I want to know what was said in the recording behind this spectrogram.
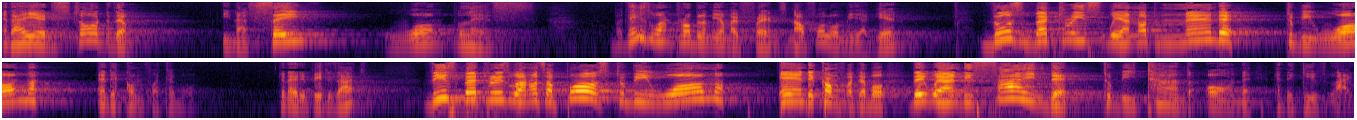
and I had stored them in a safe, warm place. But there is one problem here, my friends. Now follow me again. Those batteries were not meant to be warm and comfortable. Can I repeat that? These batteries were not supposed to be warm and comfortable. They were designed to be turned on and they give light.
